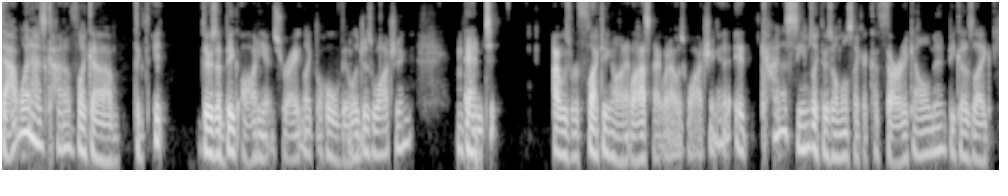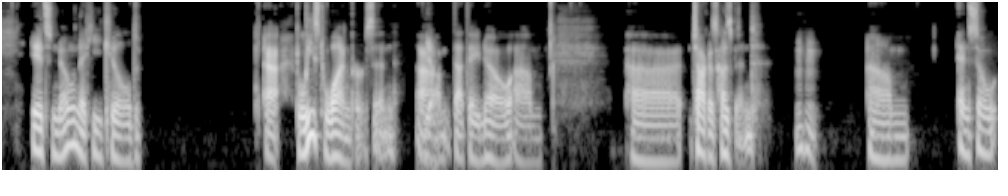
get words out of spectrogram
That one has kind of like a it, there's a big audience, right? Like the whole mm-hmm. village is watching. Mm-hmm. And I was reflecting on it last night when I was watching it. It kind of seems like there's almost like a cathartic element because like it's known that he killed uh, at least one person um, yeah. that they know, um, uh, Taka's husband. Mm-hmm. Um, and so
